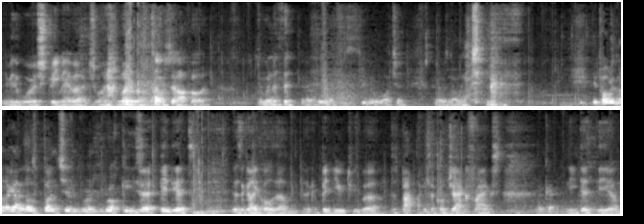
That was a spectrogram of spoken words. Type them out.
Maybe the worst stream ever. I just run, run around the house for half hour. Doing nothing. I never read that. Three people watching, and there was no one watching. You're probably going like that. Those bunch of rookies. Yeah, idiots. There's a guy called, um, like a big YouTuber, this back, I think it's called Jack Franks. Okay. And he did the um,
